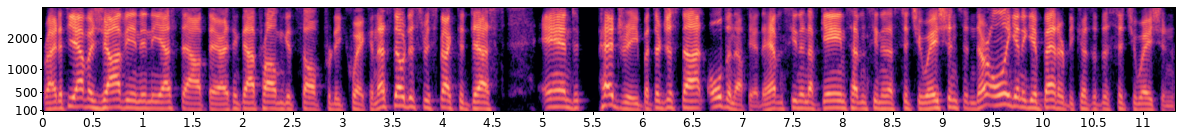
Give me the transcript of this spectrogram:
right? If you have a Xavi and Iniesta out there, I think that problem gets solved pretty quick. And that's no disrespect to Dest and Pedri, but they're just not old enough yet. They haven't seen enough games, haven't seen enough situations, and they're only going to get better because of the situation.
